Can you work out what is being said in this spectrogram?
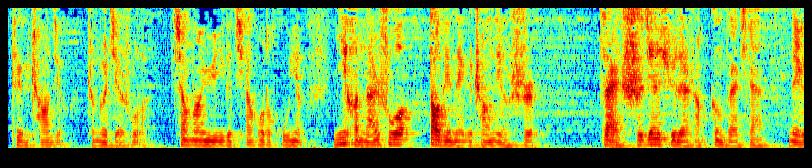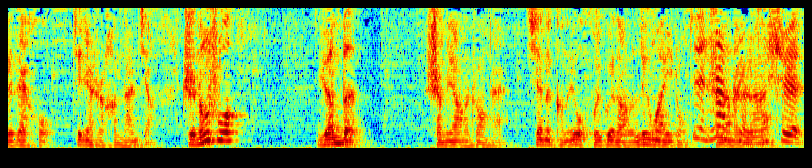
这个场景整个结束了，相当于一个前后的呼应。你很难说到底哪个场景是在时间序列上更在前，哪个在后，这件事很难讲，只能说原本什么样的状态，现在可能又回归到了另外一种对，什么那可样的状态。能是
